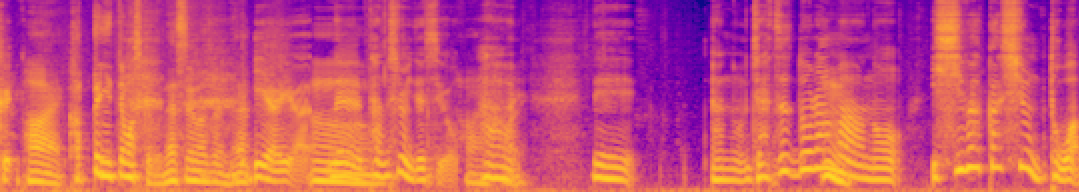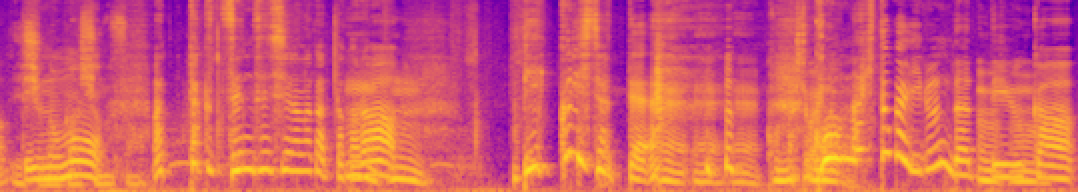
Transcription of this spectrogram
はい。勝手に言ってますけどね。すみませんね。いやいや、うん。ね楽しみですよ。ははいい、はい。で、あのジャズドラマーの石若俊とはっていうのも、石若俊さ全く全然知らなかったから、うんうん。びっくりしちゃって、えええ こんな人がいるこんだっていうか、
